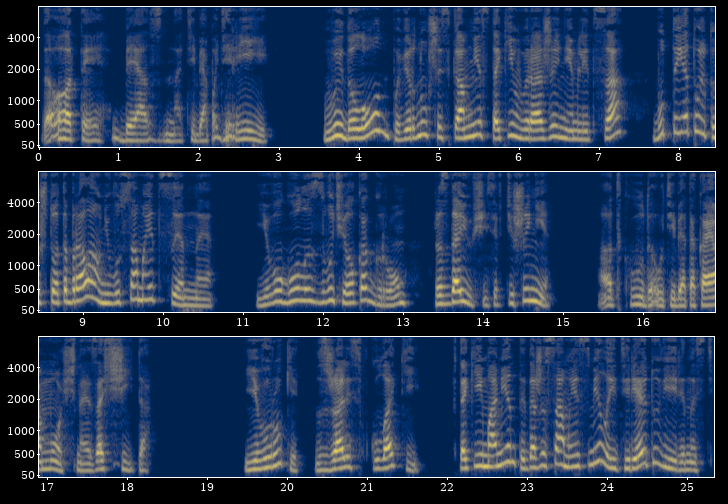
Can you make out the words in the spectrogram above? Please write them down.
«Кто ты, бездна, тебя подери!» Выдал он, повернувшись ко мне с таким выражением лица, будто я только что отобрала у него самое ценное. Его голос звучал как гром, раздающийся в тишине. «Откуда у тебя такая мощная защита?» Его руки сжались в кулаки. В такие моменты даже самые смелые теряют уверенность.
